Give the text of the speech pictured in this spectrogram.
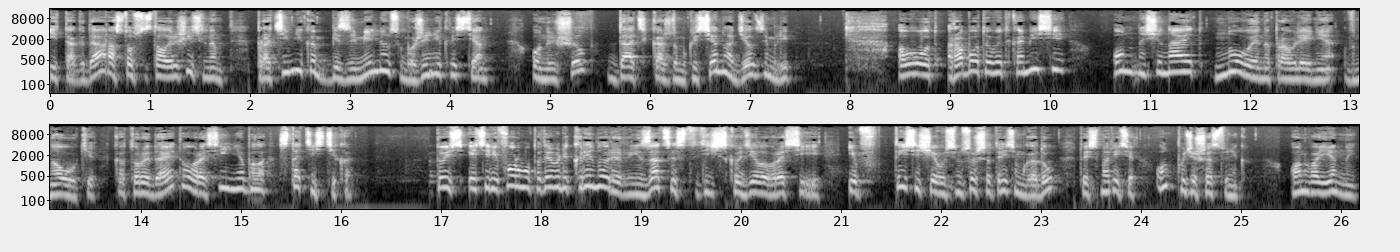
И тогда Ростовцев стал решительным противником безземельного освобождения крестьян. Он решил дать каждому крестьяну отдел земли. А вот, работая в этой комиссии, он начинает новое направление в науке, которое до этого в России не было – статистика – то есть эти реформы потребовали коренной реорганизации статического дела в России. И в 1863 году, то есть, смотрите, он путешественник, он военный,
